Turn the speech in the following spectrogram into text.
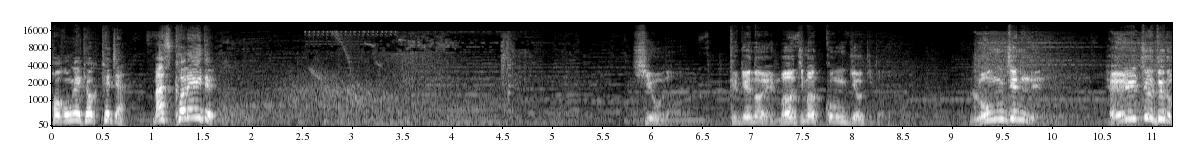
허공의 격퇴자 마스커레이드! 시오나 그게 너의 마지막 공격이다. 롱진린 헬즈드로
